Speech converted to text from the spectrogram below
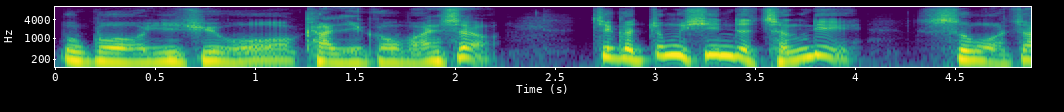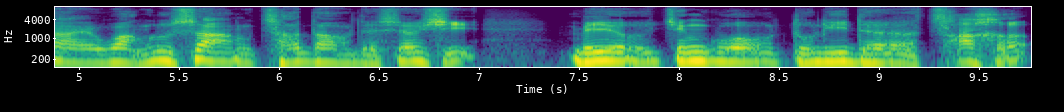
不过，允许我开一个玩笑，这个中心的成立是我在网络上查到的消息，没有经过独立的查核。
